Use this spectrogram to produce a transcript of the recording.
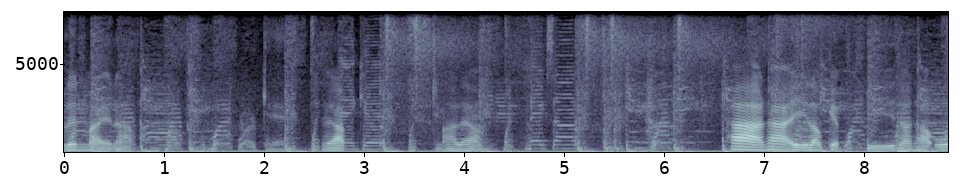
เล่นใหม่นะครับนี่ครับมาแล้ว ถ้าถ้าไอเราเก็บสีเทาๆโอ้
